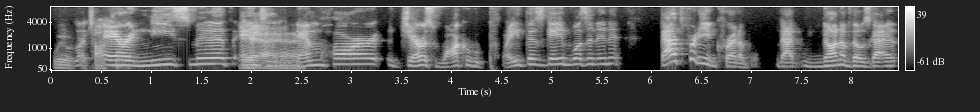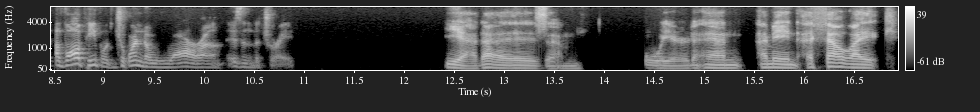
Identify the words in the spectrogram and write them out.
we were like talking Aaron Nesmith, Andrew yeah. Jarace Walker, who played this game, wasn't in it. That's pretty incredible that none of those guys, of all people, Jordan Nwora is in the trade. Yeah, that is um weird. And I mean, I felt like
